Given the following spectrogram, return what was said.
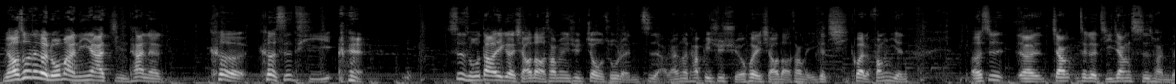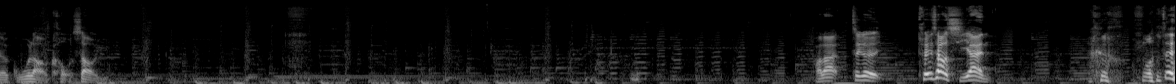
描述这个罗马尼亚警探的克克斯提，试图到一个小岛上面去救出人质啊，然而他必须学会小岛上的一个奇怪的方言，而是呃将这个即将失传的古老口哨语。好了，这个吹哨奇案，我这。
